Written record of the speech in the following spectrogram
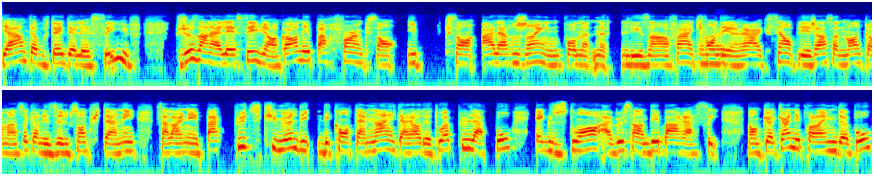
garde ta bouteille de lessive. Puis juste dans la lessive, il y a encore des parfums qui sont qui sont allergènes pour les enfants qui font des réactions. Puis les gens se demandent comment ça, qui ont des éruptions cutanées. Ça a un impact. Plus tu cumules des, contaminants à l'intérieur de toi, plus la peau exutoire, elle veut s'en débarrasser. Donc, quelqu'un a des problèmes de peau,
